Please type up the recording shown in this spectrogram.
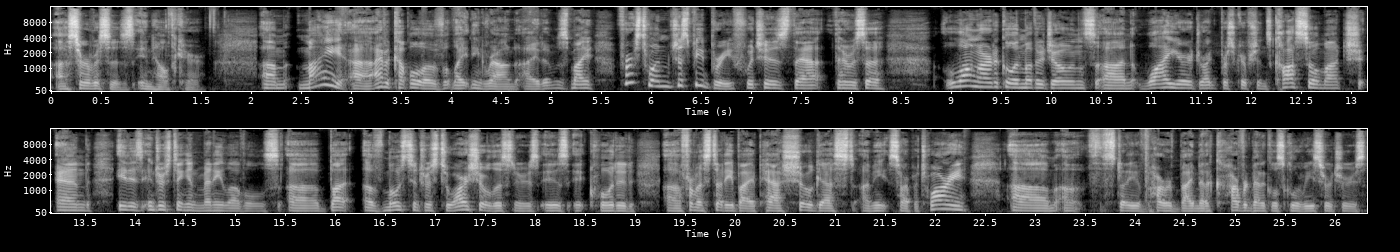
uh, services in healthcare. Um, my, uh, I have a couple of lightning round items. My first one, just be brief, which is that there was a long article in Mother Jones on why your drug prescriptions cost so much, and it is interesting in many levels. Uh, but of most interest to our show listeners is it quoted uh, from a study by a past show guest, Amit Sarpatwari, um, a study of Harvard by Medi- Harvard Medical School researchers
